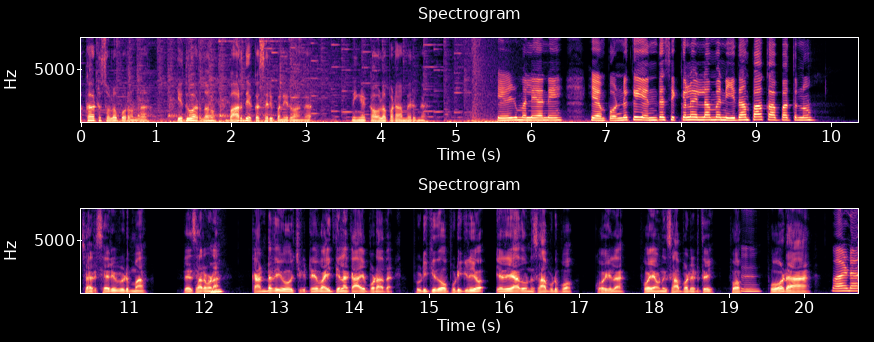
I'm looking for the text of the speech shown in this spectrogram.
அக்காட்ட சொல்ல போறோம்ல. எதுவா இருந்தாலும் பாரதி அக்கா சரி பண்ணிடுவாங்க நீங்க கவலைப்படாம இருங்க. ஏழுமலையானே என் பொண்ணுக்கு எந்த சிக்கலும் இல்லாம நீதான்ப்பா காப்பாத்தணும். சரி சரி விடுமா. டேய் சரவணா கண்டதை யோசிச்சுக்கிட்டு வயிற்றெல்லாம் காய போடாத பிடிக்குதோ பிடிக்கலையோ எதையாவது ஒன்று சாப்பிடு போ. கோயில போய் அவனுக்கு சாப்பாடு எடுத்து வை. போ. போடா. வாடா.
